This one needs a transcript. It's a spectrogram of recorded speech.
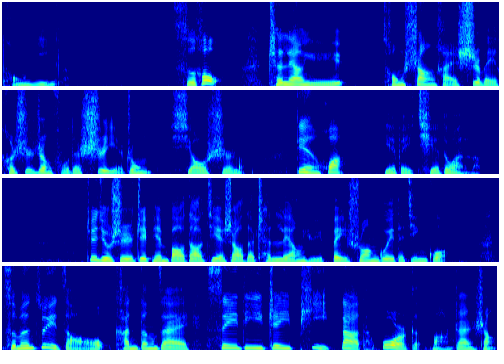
同意了。此后，陈良宇从上海市委和市政府的视野中消失了，电话。也被切断了。这就是这篇报道介绍的陈良宇被双规的经过。此文最早刊登在 c d j p dot org 网站上，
